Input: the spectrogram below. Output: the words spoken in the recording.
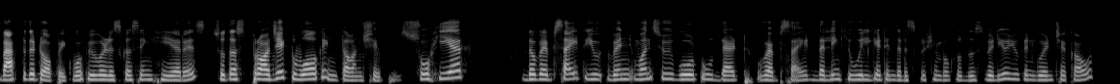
back to the topic. What we were discussing here is so this project work internship. So here the website you when once you go to that website the link you will get in the description box of this video you can go and check out.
